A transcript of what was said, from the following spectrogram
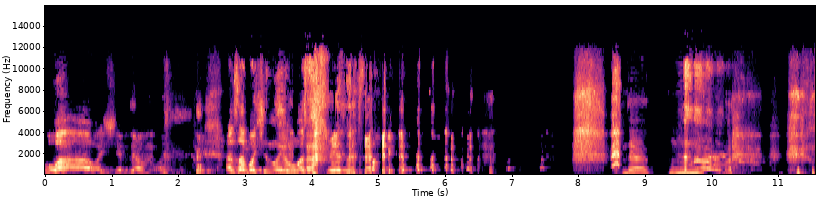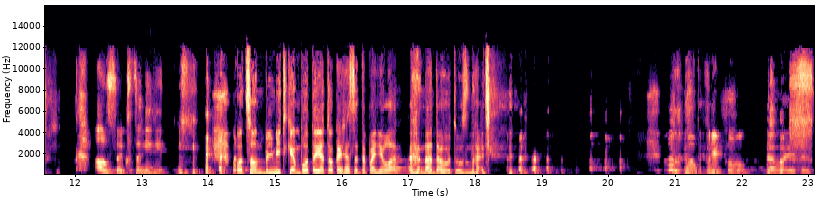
Вау, вообще прям озабоченные у вас шведы. Да Ал секс-то не дейді. Вот сон білмейді екен бота, я только сейчас это поняла. Надо вот узнать. Прикол. Давай сейчас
